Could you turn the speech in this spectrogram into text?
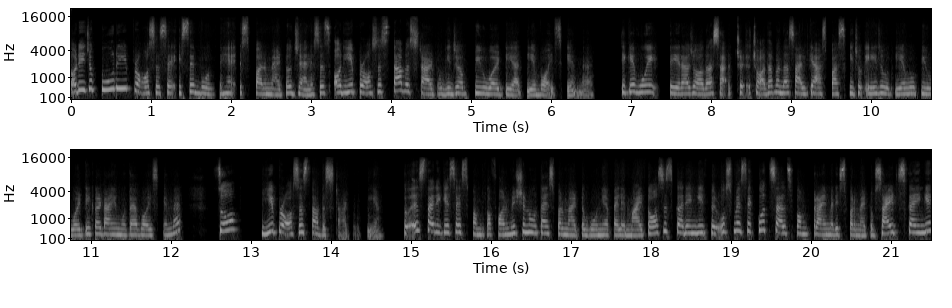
और ये जो पूरी प्रोसेस है इसे बोलते हैं स्पर्मेटोजेनेसिस और ये प्रोसेस तब स्टार्ट होगी जब प्यूवर्टी आती है बॉयज़ के अंदर। ठीक है? वो तेरह चौदह साल चौदह पंद्रह साल के आसपास की जो एज होती है वो प्यूवर्टी का टाइम होता है बॉयज़ के अंदर। सो so, ये प्रोसेस तब स्टार्ट होती है। तो इस तरीके से स्पर्म का फॉर्मेशन होता है। स्पर्मेटोगोनिया पहले माइटोसिस करेंगे, फिर उसमें से कुछ सेल्स को हम प्राइमरी स्पर्मेटोसाइट्स कहेंगे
